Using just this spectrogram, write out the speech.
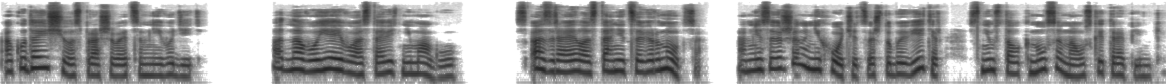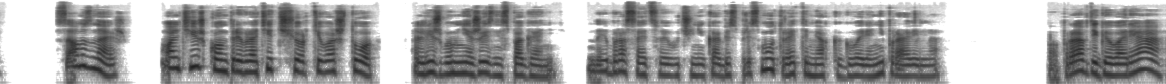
А куда еще, спрашивается мне его деть? Одного я его оставить не могу. С Азраэла останется вернуться, а мне совершенно не хочется, чтобы ветер с ним столкнулся на узкой тропинке. Сам знаешь, мальчишку он превратит черти во что, лишь бы мне жизнь испоганить. Да и бросать своего ученика без присмотра – это, мягко говоря, неправильно. По правде говоря,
